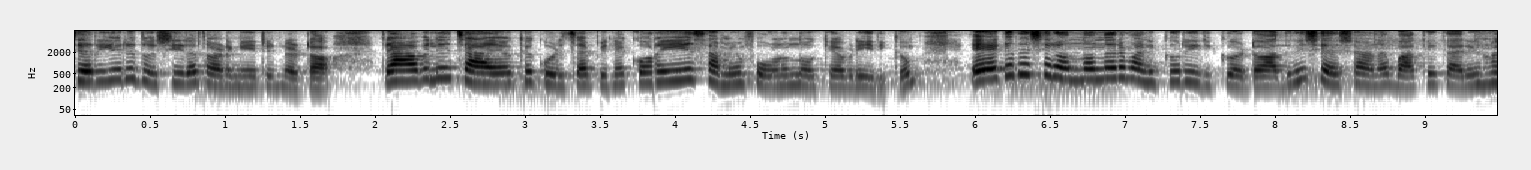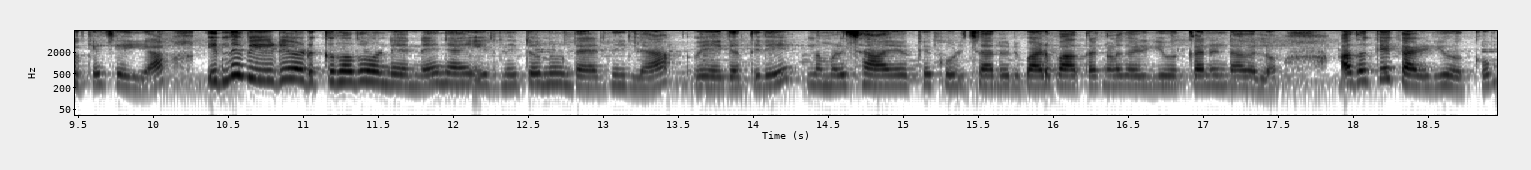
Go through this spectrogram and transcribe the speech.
ചെറിയൊരു ദുശീലം തുടങ്ങിയിട്ടുണ്ട് കേട്ടോ രാവിലെ ചായയൊക്കെ കുടിച്ചാൽ പിന്നെ കുറേ സമയം ഫോണും നോക്കി അവിടെ ഇരിക്കും. ഏകദേശം ഒരു ഒന്നൊന്നര മണിക്കൂർ ഇരിക്കും കേട്ടോ അതിനുശേഷമാണ് ബാക്കി കാര്യങ്ങളൊക്കെ ചെയ്യുക ഇന്ന് വീഡിയോ എടുക്കുന്നത് കൊണ്ട് തന്നെ ഞാൻ ഇരുന്നിട്ടൊന്നും ഉണ്ടായിരുന്നില്ല. വേഗത്തിൽ നമ്മൾ ചായയൊക്കെ കുടിച്ചാൽ ഒരുപാട് പാത്രങ്ങൾ കഴുകി വെക്കാനുണ്ടാവല്ലോ. അതൊക്കെ കഴുകി വെക്കും.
